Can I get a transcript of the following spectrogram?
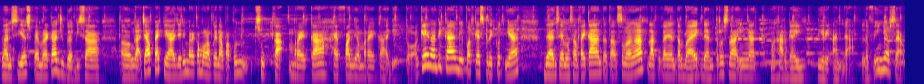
lansia supaya mereka juga bisa nggak uh, capek ya. Jadi mereka mau lakuin apa pun suka mereka have fun ya mereka gitu. Oke nantikan di podcast berikutnya. Dan saya mau sampaikan tetap semangat lakukan yang terbaik dan teruslah ingat menghargai diri anda. Loving yourself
